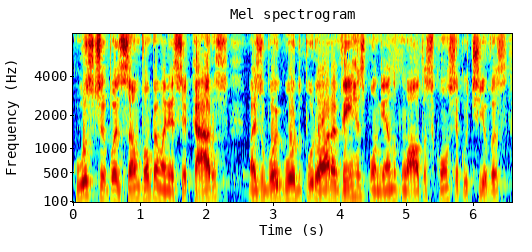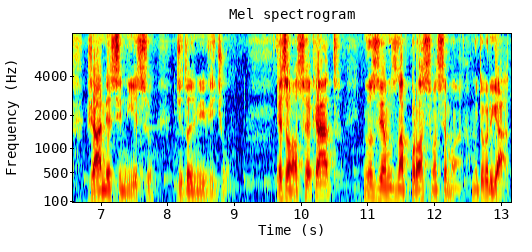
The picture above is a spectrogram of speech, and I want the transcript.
Custos de reposição vão permanecer caros, mas o boi gordo por hora vem respondendo com altas consecutivas já nesse início de 2021. Esse é o nosso recado. Nos vemos na próxima semana. Muito obrigado.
